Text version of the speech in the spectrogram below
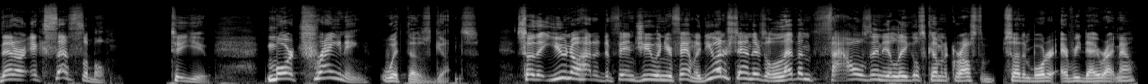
that are accessible to you, more training with those guns so that you know how to defend you and your family. Do you understand there's 11,000 illegals coming across the southern border every day right now?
